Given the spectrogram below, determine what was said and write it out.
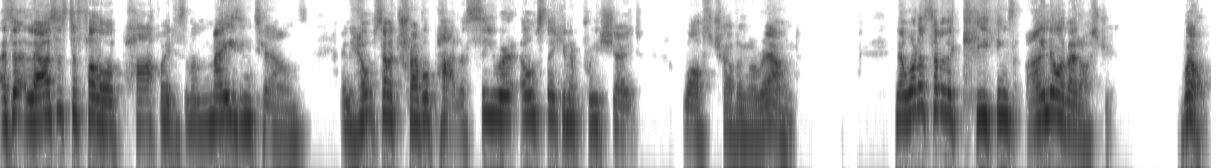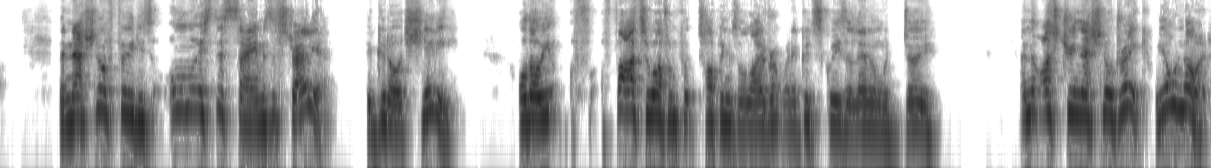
as it allows us to follow a pathway to some amazing towns and helps our travel partners see where else they can appreciate whilst traveling around. Now, what are some of the key things I know about Austria? Well, the national food is almost the same as Australia, the good old schnitty. Although we f- far too often put toppings all over it when a good squeeze of lemon would do. And the Austrian national drink, we all know it,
